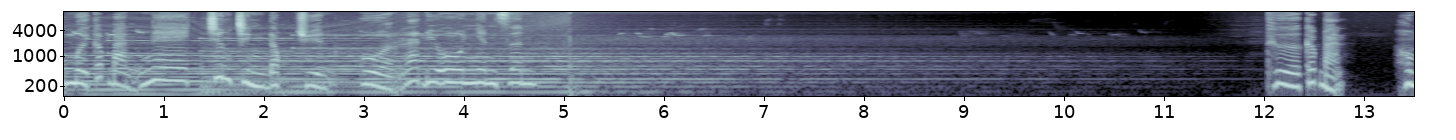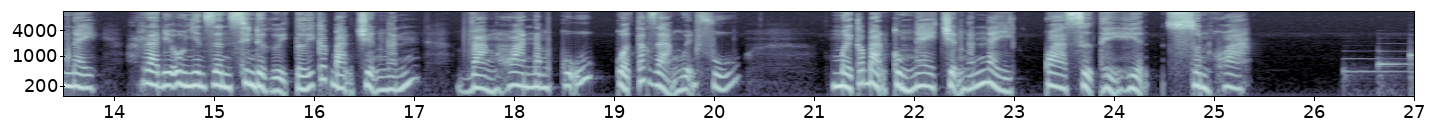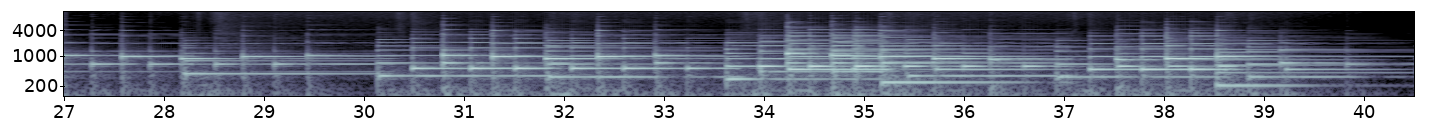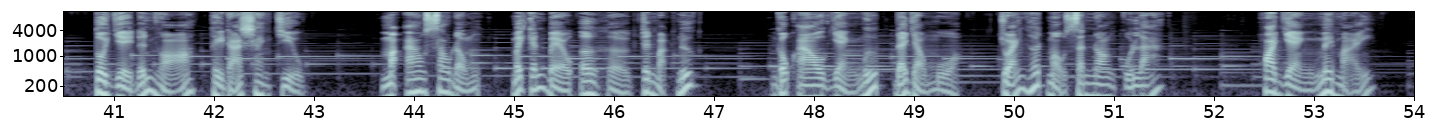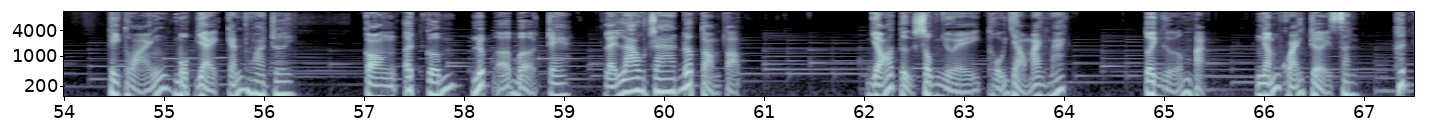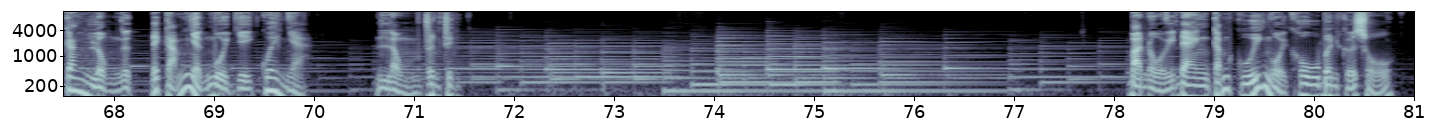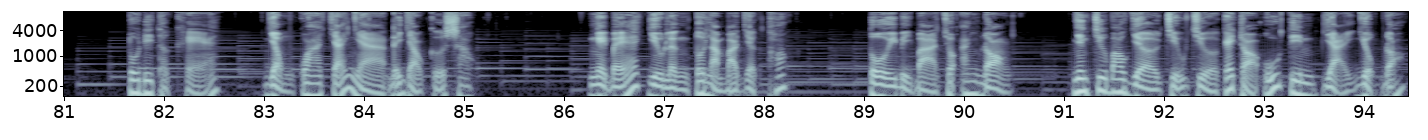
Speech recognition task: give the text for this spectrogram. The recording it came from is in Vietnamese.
mời các bạn nghe chương trình đọc truyện của Radio Nhân dân. Thưa các bạn, hôm nay Radio Nhân dân xin được gửi tới các bạn truyện ngắn Vàng Hoa Năm Cũ của tác giả Nguyễn Phú. Mời các bạn cùng nghe truyện ngắn này qua sự thể hiện Xuân Khoa. Tôi về đến ngõ thì đã sang chiều. Mặt ao sao động, mấy cánh bèo ơ hờ trên mặt nước. Gốc ao vàng mướp đã vào mùa, choáng hết màu xanh non của lá. Hoa vàng mê mải. Thì thoảng một vài cánh hoa rơi. Còn ếch cốm núp ở bờ tre lại lao ra đớp tòm tọp. Gió từ sông Nhuệ thổi vào mang mát. Tôi ngửa mặt, ngắm khoảng trời xanh, hít căng lồng ngực để cảm nhận mùi vị quê nhà lòng rưng rưng. Bà nội đang cắm cúi ngồi khu bên cửa sổ. Tôi đi thật khẽ, vòng qua trái nhà để vào cửa sau. Ngày bé nhiều lần tôi làm bà giật thoát. Tôi bị bà cho ăn đòn, nhưng chưa bao giờ chịu chừa cái trò ú tim dại dột đó.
